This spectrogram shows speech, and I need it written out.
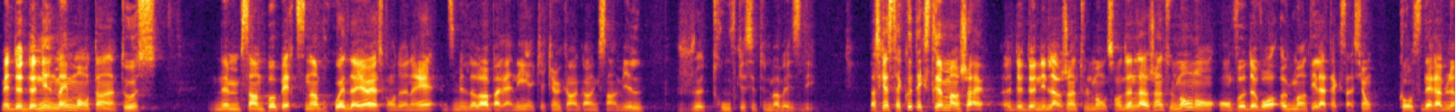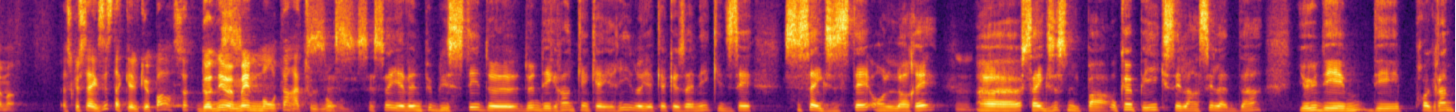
mais de donner le même montant à tous ne me semble pas pertinent. Pourquoi, d'ailleurs, est-ce qu'on donnerait 10 000 par année à quelqu'un qui en gagne 100 000? Je trouve que c'est une mauvaise idée. Parce que ça coûte extrêmement cher euh, de donner de l'argent à tout le monde. Si on donne de l'argent à tout le monde, on, on va devoir augmenter la taxation considérablement. Est-ce que ça existe à quelque part, ça? Donner un même montant à tout le monde? C'est ça. Il y avait une publicité d'une des grandes quincailleries là, il y a quelques années qui disait si ça existait, on l'aurait. Hmm. Euh, ça existe nulle part. Aucun pays qui s'est lancé là-dedans. Il y a eu des, des, programmes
